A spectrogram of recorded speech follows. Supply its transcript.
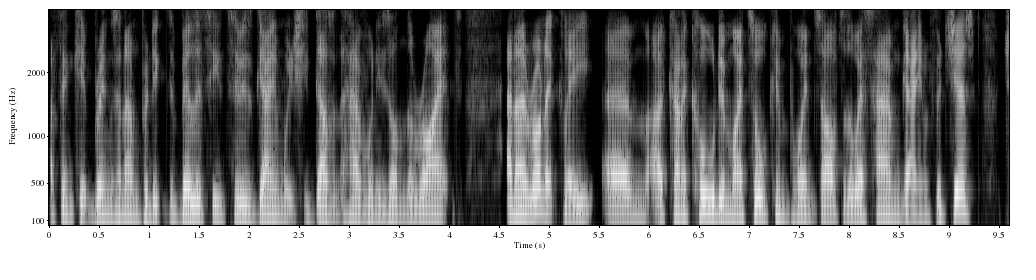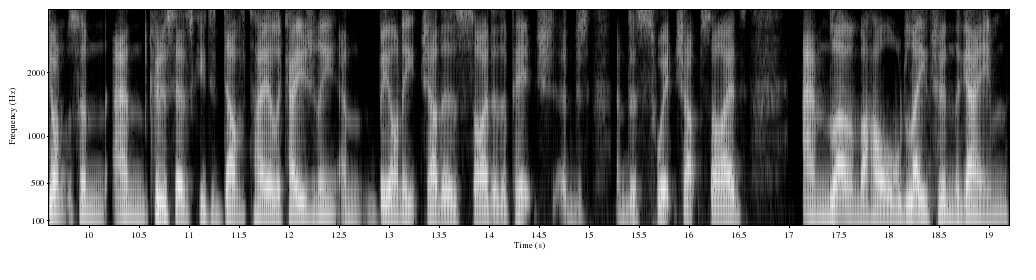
I think it brings an unpredictability to his game, which he doesn't have when he's on the right. And ironically, um, I kind of called in my talking points after the West Ham game for just Johnson and Kulusevski to dovetail occasionally and be on each other's side of the pitch and just and just switch up sides. And lo and behold, later in the game,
